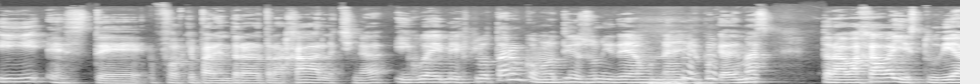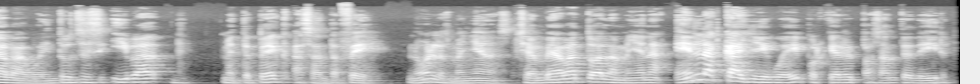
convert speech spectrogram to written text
Y este, porque para entrar a trabajar, la chingada. Y, güey, me explotaron como no tienes una idea un año, porque además trabajaba y estudiaba, güey. Entonces iba de Metepec a Santa Fe, ¿no? En las mañanas. Chambeaba toda la mañana en la calle, güey, porque era el pasante de ir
